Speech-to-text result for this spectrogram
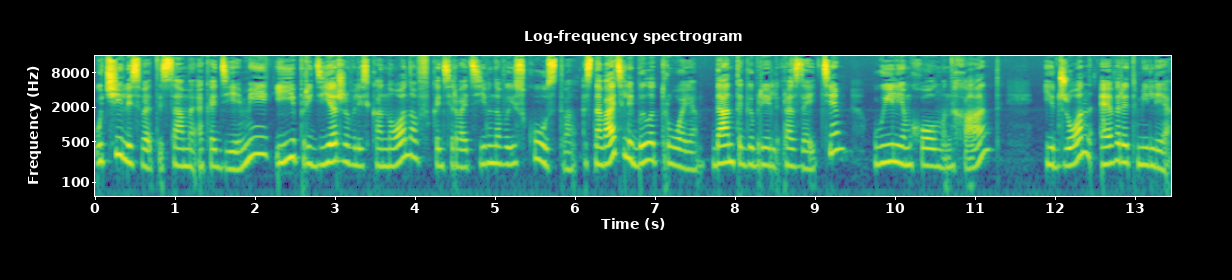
учились в этой самой академии и придерживались канонов консервативного искусства. Основателей было трое. Данте Габриэль Розетти, Уильям Холман Хант и Джон Эверетт Миле.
